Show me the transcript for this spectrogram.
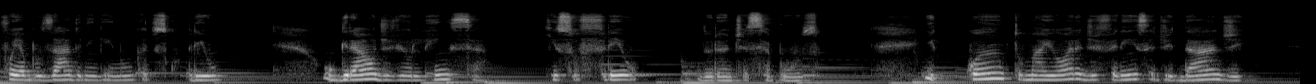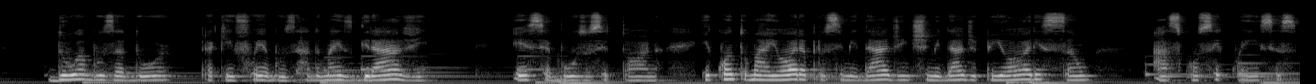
foi abusado e ninguém nunca descobriu. O grau de violência que sofreu durante esse abuso. E quanto maior a diferença de idade do abusador para quem foi abusado, mais grave esse abuso se torna. E quanto maior a proximidade e intimidade, piores são as consequências.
